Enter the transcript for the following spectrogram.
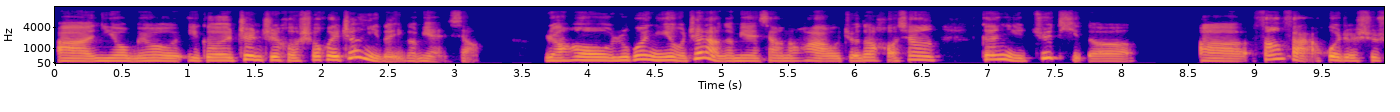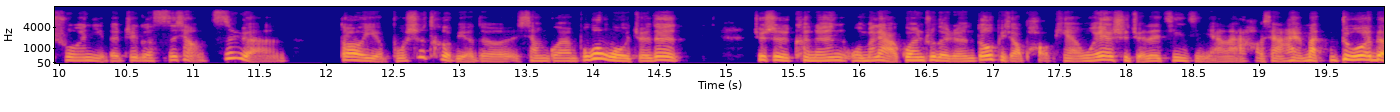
啊，你有没有一个政治和社会正义的一个面向？然后如果你有这两个面向的话，我觉得好像跟你具体的啊方法，或者是说你的这个思想资源，倒也不是特别的相关。不过我觉得，就是可能我们俩关注的人都比较跑偏。我也是觉得近几年来好像还蛮多的。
